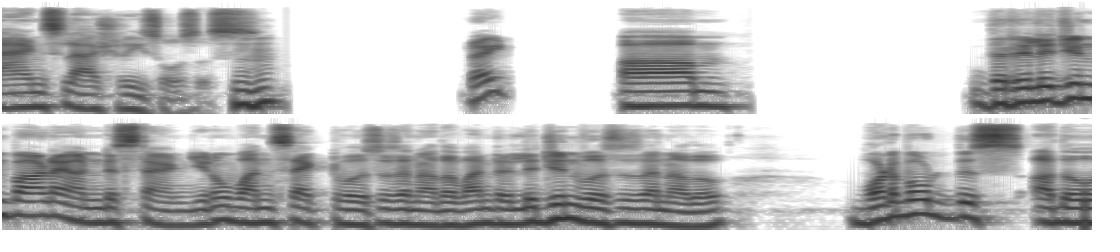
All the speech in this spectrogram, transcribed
land slash resources. Mhm. Right? Um, the religion part, I understand, you know, one sect versus another, one religion versus another. What about this other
